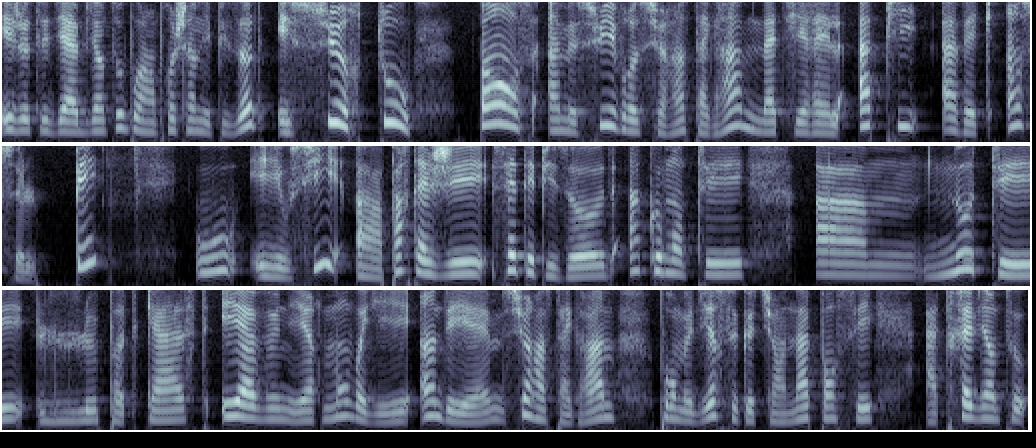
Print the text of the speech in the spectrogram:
et je te dis à bientôt pour un prochain épisode et surtout pense à me suivre sur Instagram naturel happy avec un seul Ou et aussi à partager cet épisode, à commenter, à hum, noter le podcast et à venir m'envoyer un DM sur Instagram pour me dire ce que tu en as pensé. À très bientôt.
